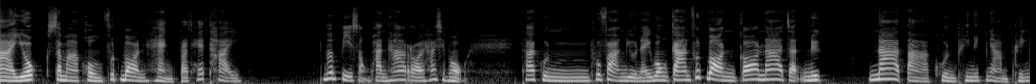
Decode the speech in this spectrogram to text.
นายกสมาคมฟุตบอลแห่งประเทศไทย เมื่อปี 2556 ถ้าคุณผู้ฟังอยู่ในวงการฟุตบอลก็น่าจะนึกหน้าตาคุณพินิจงามพริ้ง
